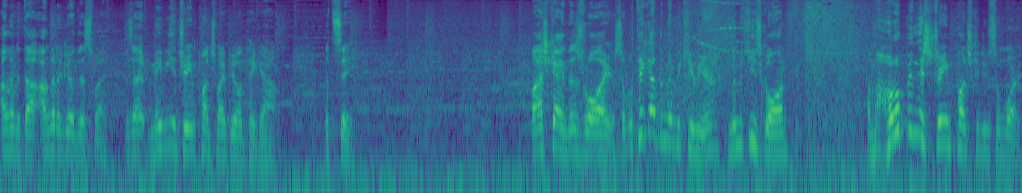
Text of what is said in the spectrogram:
I'm gonna I'm gonna go this way because maybe a Drain Punch might be able to take out. Let's see. Flash Cannon does roll out here. So we'll take out the Mimikyu here. Mimikyu's gone. I'm hoping this Drain Punch can do some work.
